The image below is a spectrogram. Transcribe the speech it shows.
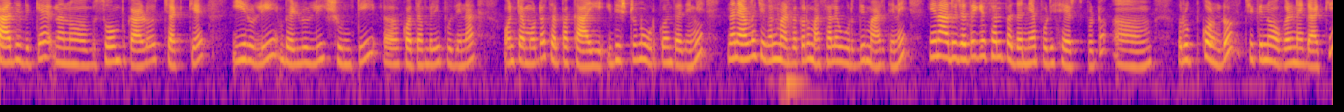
ಕಾದಿದ್ದಕ್ಕೆ ನಾನು ಸೋಂಪು ಕಾಳು, ಚಕ್ಕೆ, ಈರುಳ್ಳಿ, ಬೆಳ್ಳುಳ್ಳಿ, ಶುಂಠಿ ಕೊತ್ತಂಬರಿ, ಪುದೀನ ಒಂದು ಟೊಮೊಟೊ ಸ್ವಲ್ಪ ಕಾಯಿ ಇದಿಷ್ಟನ್ನು ಹುರ್ಕೊತಾ ಇದ್ದೀನಿ. ನಾನು ಯಾವಾಗಲೂ ಚಿಕನ್ ಮಾಡಬೇಕಾದ್ರು ಮಸಾಲೆ ಹುರಿದು ಮಾಡ್ತೀನಿ. ಏನೋ ಅದ್ರ ಜೊತೆಗೆ ಸ್ವಲ್ಪ ಧನಿಯಾ ಪುಡಿ ಸೇರಿಸ್ಬಿಟ್ಟು ರುಬ್ಕೊಂಡು ಚಿಕನ್ ಒಗ್ಗರಣೆಗೆ ಹಾಕಿ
